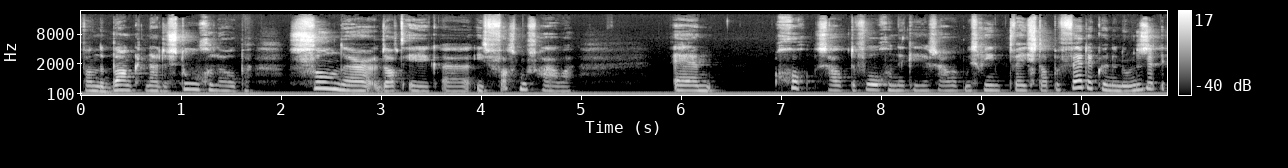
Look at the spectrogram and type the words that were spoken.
van de bank naar de stoel gelopen... zonder dat ik iets vast moest houden. En goh, zou ik de volgende keer zou ik misschien twee stappen verder kunnen doen. Dus het-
